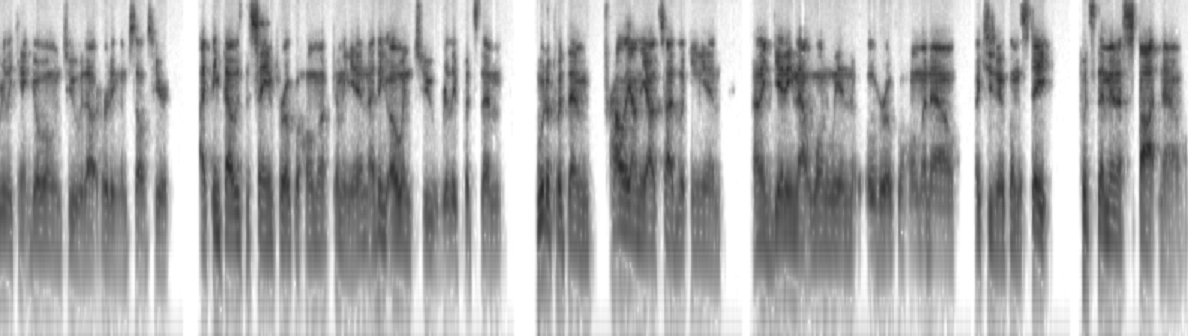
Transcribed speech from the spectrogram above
really can't go 0 2 without hurting themselves here. I think that was the same for Oklahoma coming in. I think 0 2 really puts them, would have put them probably on the outside looking in. I think getting that one win over Oklahoma now, excuse me, Oklahoma State puts them in a spot now.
